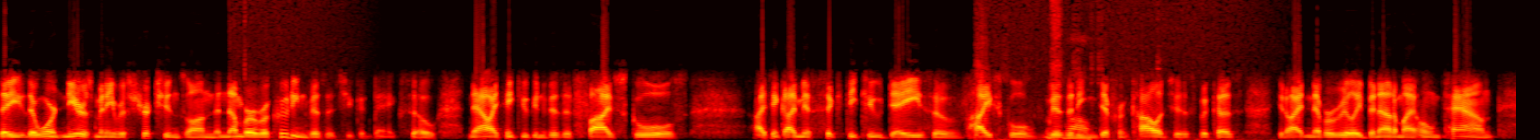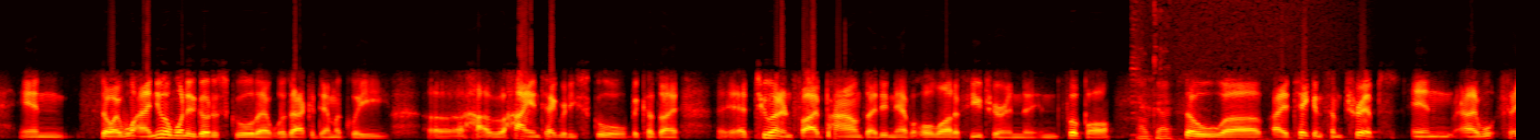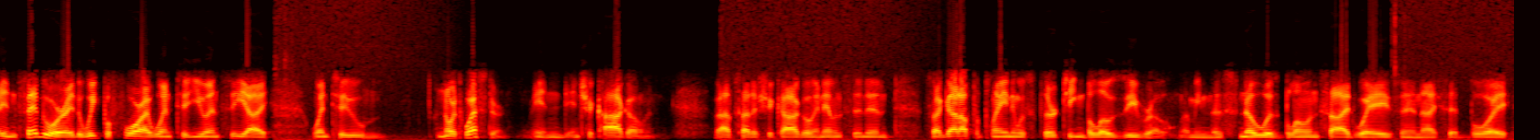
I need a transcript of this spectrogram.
They there weren't near as many restrictions on the number of recruiting visits you could make. So now I think you can visit five schools I think I missed 62 days of high school visiting wow. different colleges because you know I'd never really been out of my hometown, and so I, I knew I wanted to go to school that was academically uh, a high integrity school because I at 205 pounds I didn't have a whole lot of future in the, in football. Okay. So uh, I had taken some trips. And I, in February, the week before I went to UNC, I went to Northwestern in in Chicago, and outside of Chicago in Evanston, and so I got off the plane. It was 13 below zero. I mean, the snow was blowing sideways, and I said, "Boy,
